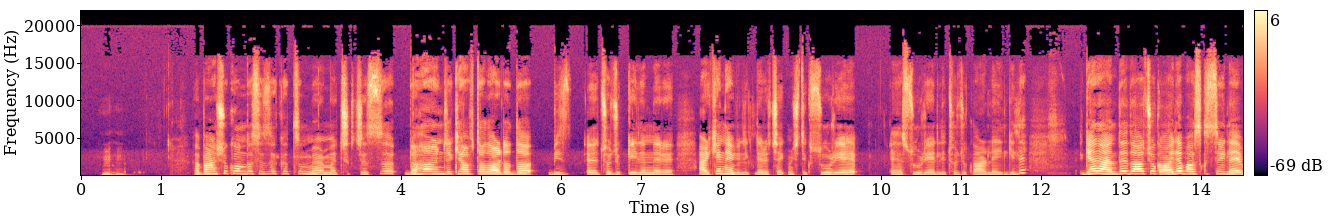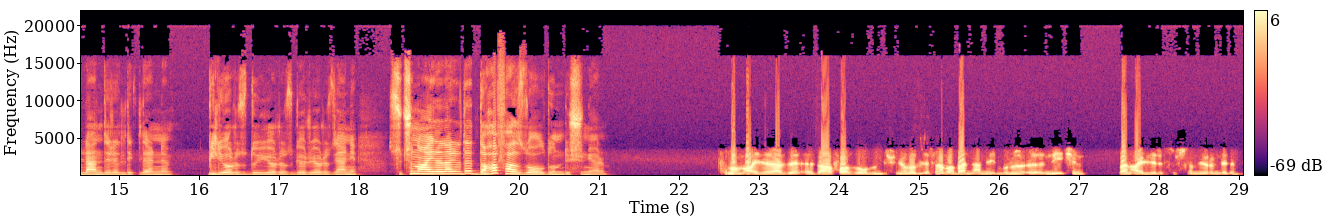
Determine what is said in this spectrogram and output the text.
Ya ben şu konuda size katılmıyorum açıkçası. Daha önceki haftalarda da biz e, çocuk gelinleri, erken evlilikleri çekmiştik Suriye e, Suriyeli çocuklarla ilgili. Genelde daha çok aile baskısıyla evlendirildiklerini biliyoruz, duyuyoruz, görüyoruz. Yani suçun ailelerde daha fazla olduğunu düşünüyorum. Tamam ailelerde e, daha fazla olduğunu düşünüyor olabilirsin ama ben hani bunu e, ne için ben aileleri suçlamıyorum dedim.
